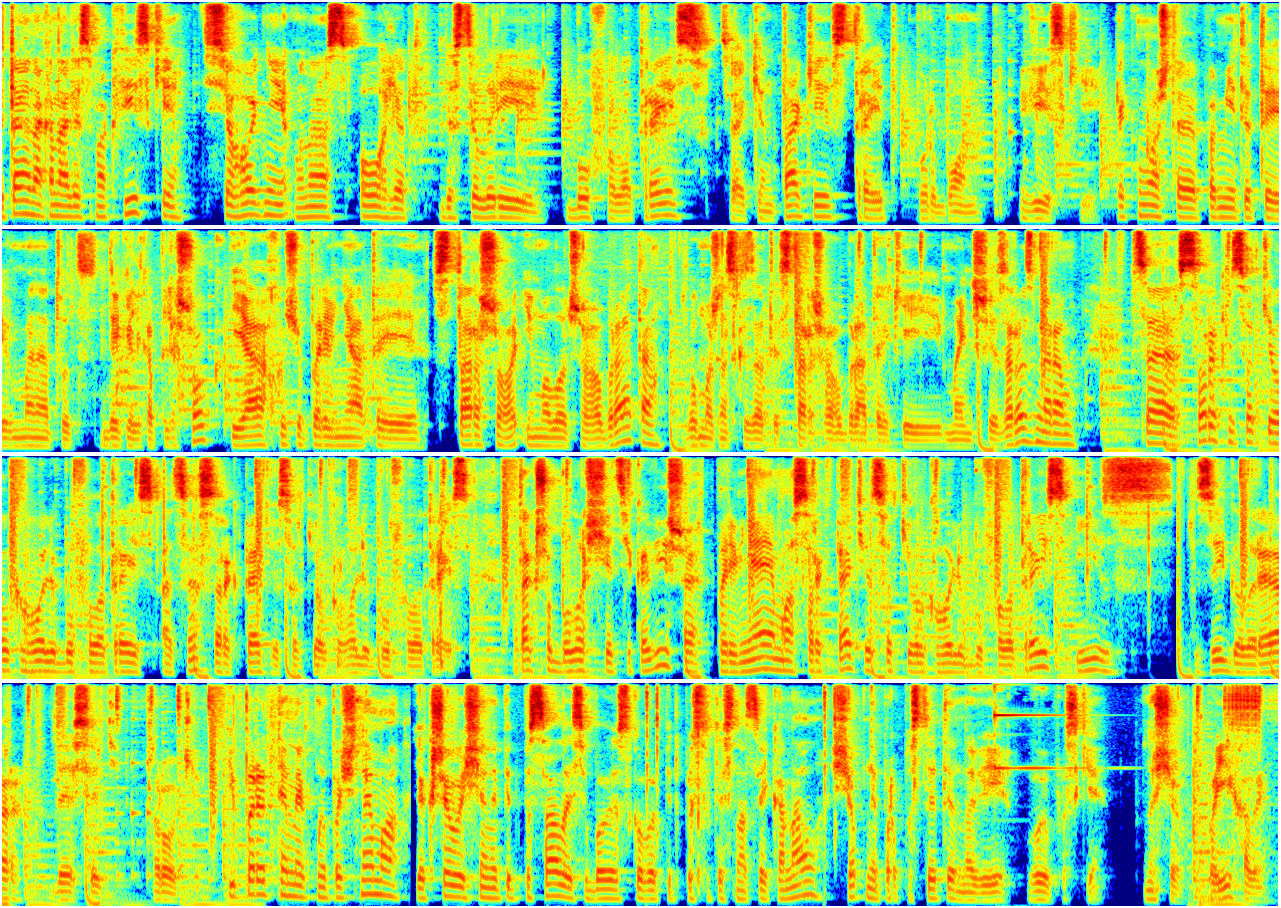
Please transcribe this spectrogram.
Вітаю на каналі Смак Віскі. Сьогодні у нас огляд дистилерії Buffalo Trace. Це Kentucky Straight Bourbon Whisky. Як ви можете помітити, в мене тут декілька пляшок. Я хочу порівняти старшого і молодшого брата, або можна сказати, старшого брата, який менший за розміром. Це 40% алкоголю Buffalo Trace, а це 45% алкоголю Buffalo Trace. А так, щоб було ще цікавіше, порівняємо 45% алкоголю Buffalo Trace із з Rare 10 років. І перед тим як ми почнемо, якщо ви ще не підписались, обов'язково підписуйтесь на цей канал, щоб не пропустити нові випуски. Ну що, поїхали?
